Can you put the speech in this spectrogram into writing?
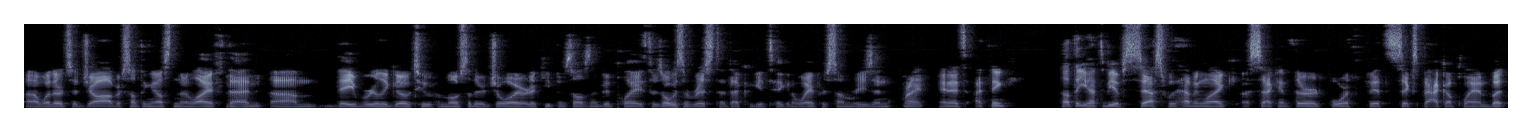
Uh, whether it's a job or something else in their life that um, they really go to for most of their joy or to keep themselves in a good place, there's always a risk that that could get taken away for some reason. right And it's, I think, not that you have to be obsessed with having like a second, third, fourth, fifth, sixth backup plan, but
